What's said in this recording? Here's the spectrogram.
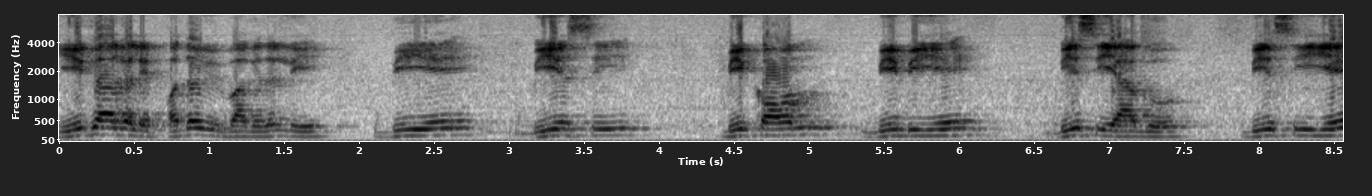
ಈಗಾಗಲೇ ಪದವಿ ವಿಭಾಗದಲ್ಲಿ B A B S C B com B B A B C ಹಾಗೂ B C A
